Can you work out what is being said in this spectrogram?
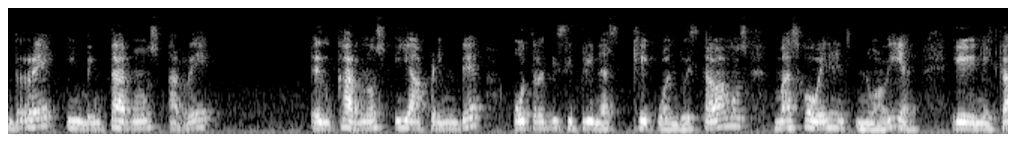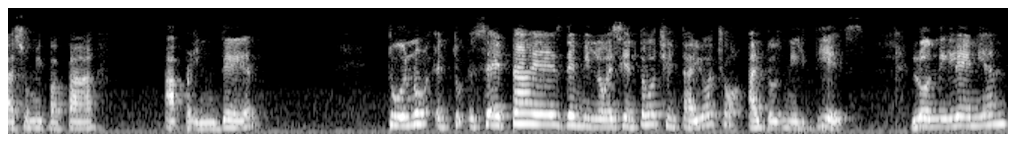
reinventarnos, a reeducarnos y a aprender otras disciplinas que cuando estábamos más jóvenes no habían. En el caso de mi papá, aprender, tú no, Z es de 1988 al 2010. Los millennials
